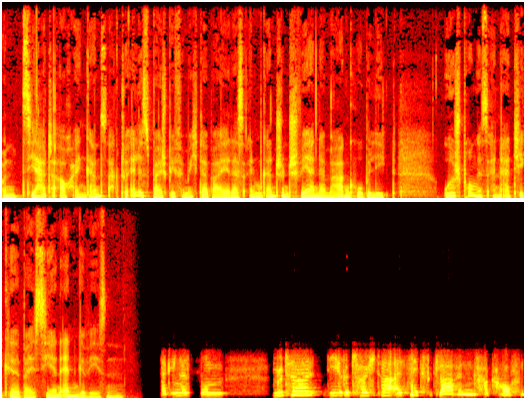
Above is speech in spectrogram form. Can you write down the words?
Und sie hatte auch ein ganz aktuelles Beispiel für mich dabei, das einem ganz schön schwer in der Magengrube liegt. Ursprung ist ein Artikel bei CNN gewesen. Da ging es um Mütter, die ihre Töchter als Sexsklavinnen verkaufen.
